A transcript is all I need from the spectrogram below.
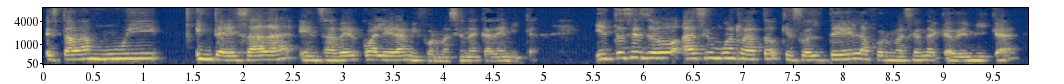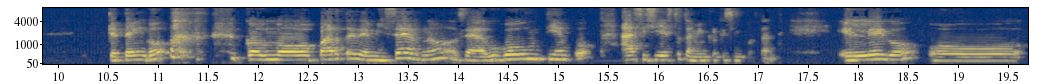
estaba muy interesada en saber cuál era mi formación académica. Y entonces yo hace un buen rato que solté la formación académica que tengo como parte de mi ser, ¿no? O sea, hubo un tiempo, ah, sí, sí, esto también creo que es importante. El ego o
